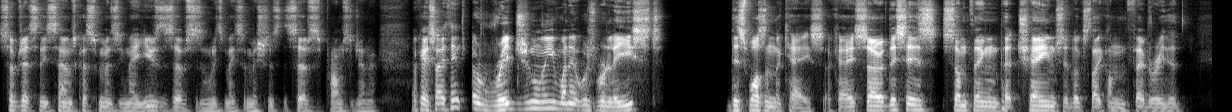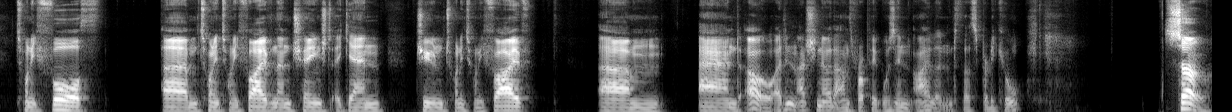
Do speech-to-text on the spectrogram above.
Subject to these terms, customers may use the services and to make submissions to the services promised in generate. Okay, so I think originally when it was released, this wasn't the case. Okay, so this is something that changed. It looks like on February the twenty fourth, um, twenty twenty five, and then changed again June twenty twenty five. Um, and oh, I didn't actually know that Anthropic was in Ireland. That's pretty cool. So,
